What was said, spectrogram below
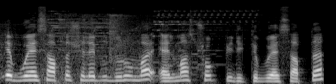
bir de bu hesapta şöyle bir durum var. Elmas çok birikti bu hesapta.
